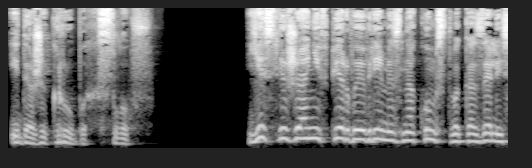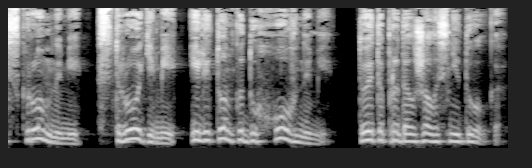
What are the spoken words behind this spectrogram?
и даже грубых слов. Если же они в первое время знакомства казались скромными, строгими или тонко духовными, то это продолжалось недолго.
